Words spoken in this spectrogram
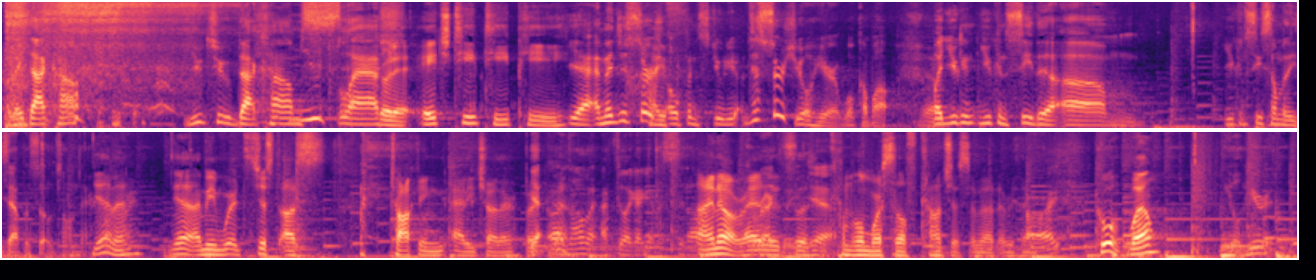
say dot com, youtube.com slash. Go to http. Yeah, and then just search Hyph. Open Studio. Just search, you'll hear it. We'll come up. But you can you can see the um, you can see some of these episodes on there. Yeah, man. Yeah, I mean, we're- it's just us talking at each other. But Yeah, uh, I feel like I got to sit up. I know, right? correctly. It's uh, yeah. become a little more self conscious about everything. All right. Cool. Well, You'll hear it.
